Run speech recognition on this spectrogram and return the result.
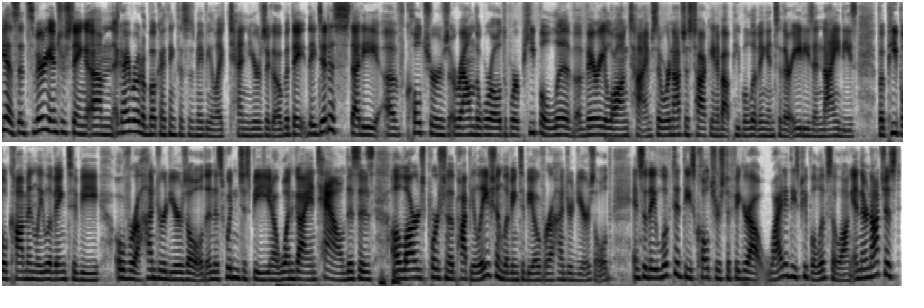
Yes, it's very interesting. Um, a guy wrote a book, I think this was maybe like 10 years ago, but they, they did a study of cultures around the world where people live a very long time. So we're not just talking about people living into their 80s and 90s, but people commonly living to be over 100 years old. And this wouldn't just be, you know, one guy in town. This is a large portion of the population living to be over 100 years old. And so they looked at these cultures to figure out why did these people live so long? And they're not just,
